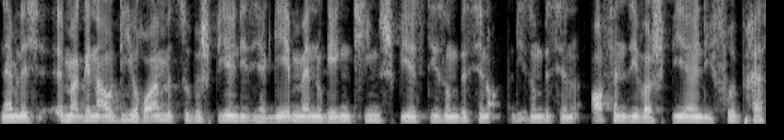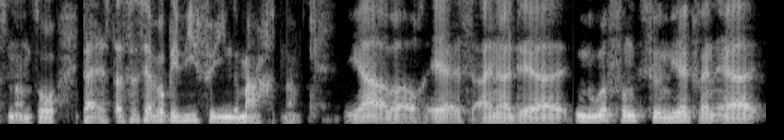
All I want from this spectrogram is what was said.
Nämlich immer genau die Räume zu bespielen, die sich ergeben, wenn du gegen Teams spielst, die so ein bisschen, die so ein bisschen offensiver spielen, die früh pressen und so. Da ist, das ist ja wirklich wie für ihn gemacht. Ne? Ja, aber auch er ist einer, der nur funktioniert, wenn er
